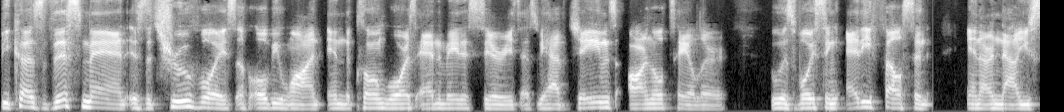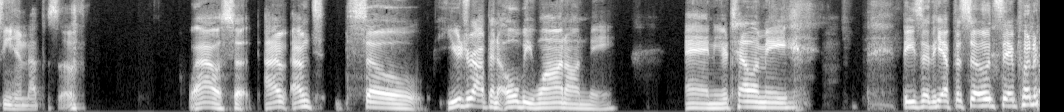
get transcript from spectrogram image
Because this man is the true voice of Obi-Wan in the Clone Wars animated series, as we have James Arnold Taylor, who is voicing Eddie Felson in our Now You See Him episode. Wow. So I, I'm t- so you drop an Obi Wan on me, and you're telling me these are the episodes they put in.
